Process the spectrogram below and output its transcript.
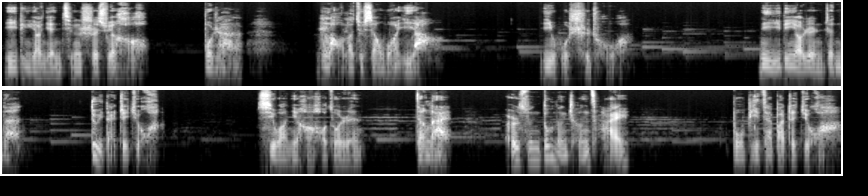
一定要年轻时学好。不然，老了就像我一样一无是处啊！你一定要认真的对待这句话。希望你好好做人，将来儿孙都能成才。不必再把这句话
